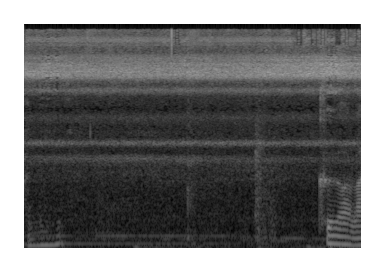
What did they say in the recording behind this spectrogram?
อันนี้ คืออะไร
